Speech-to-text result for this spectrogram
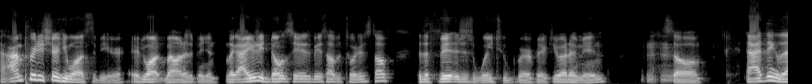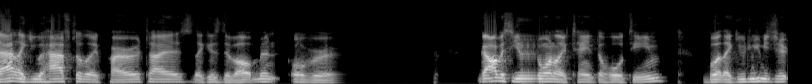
I'm pretty sure he wants to be here. If you want my honest opinion, like I usually don't say this based off of Twitter stuff, but the fit is just way too perfect. You know what I mean? Mhm. So, and I think that like you have to like prioritize like his development over. Obviously, you don't want to like tank the whole team, but like you need to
